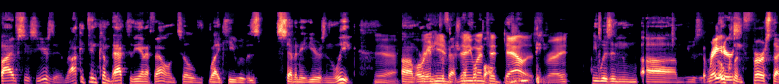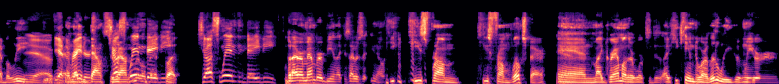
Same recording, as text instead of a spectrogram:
five, six years there. Rocket didn't come back to the NFL until like he was seven, eight years in the league Yeah. um, or And in he, professional then he football. went to Dallas, right? He was in um he was in The Raiders. Oakland first, I believe. Yeah, okay. Yeah, the And Raiders. bounced Just around a win, little bit, baby. but Just win, baby. but I remember being like, because I was, you know, he he's from he's from Wilkes-Barre, and my grandmother worked at the, like he came to our little league when we were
